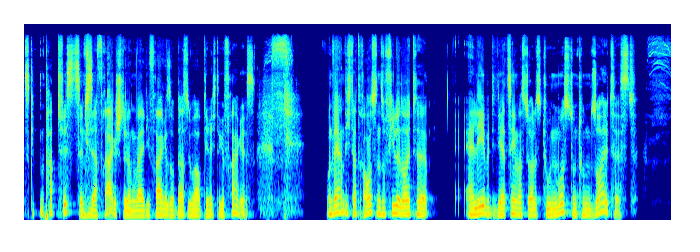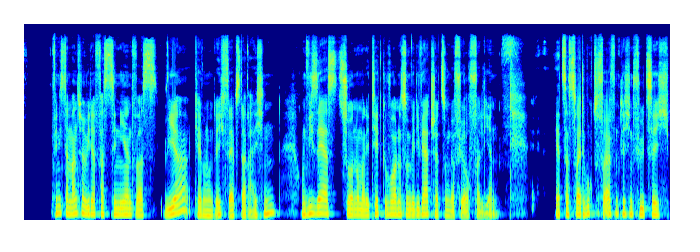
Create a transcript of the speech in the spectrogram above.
es gibt ein paar Twists in dieser Fragestellung, weil die Frage ist, ob das überhaupt die richtige Frage ist. Und während ich da draußen so viele Leute erlebe, die dir erzählen, was du alles tun musst und tun solltest, finde ich es dann manchmal wieder faszinierend, was wir, Kevin und ich, selbst erreichen und wie sehr es zur Normalität geworden ist und wir die Wertschätzung dafür auch verlieren. Jetzt das zweite Buch zu veröffentlichen, fühlt sich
